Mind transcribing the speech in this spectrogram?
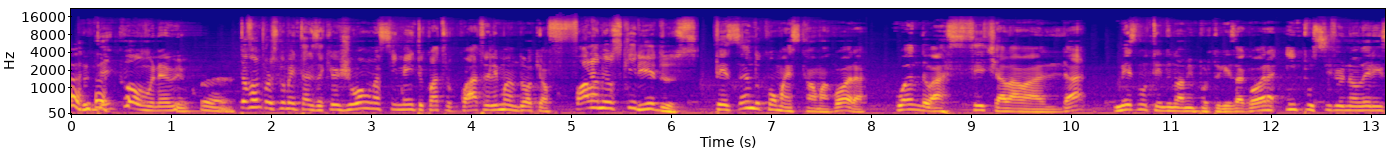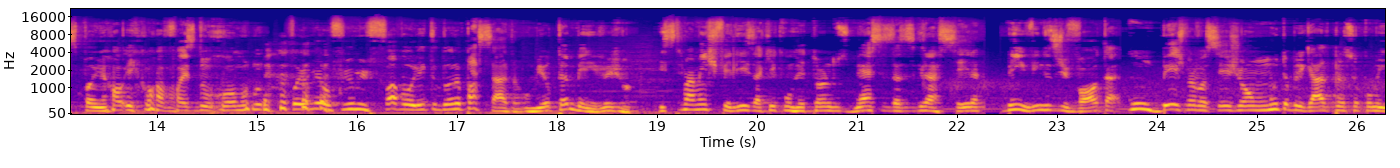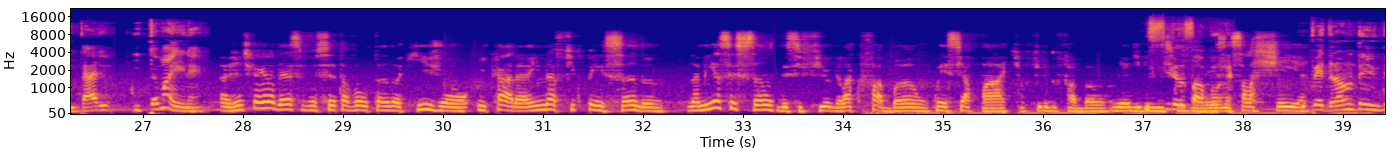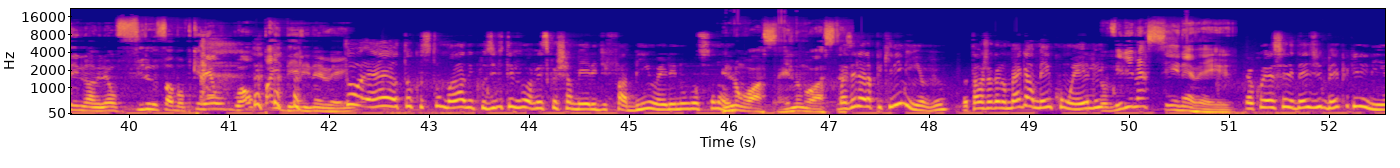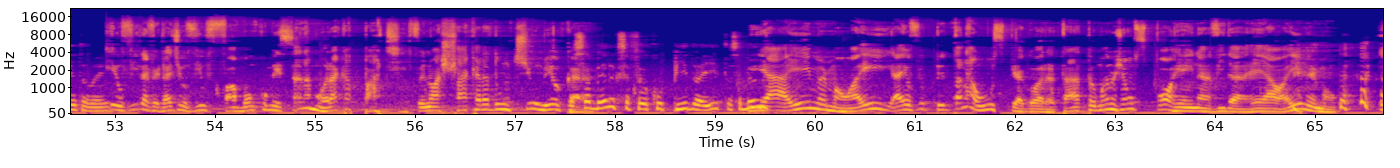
Não tem como, né, meu? É. Então vamos pros comentários aqui. O João Nascimento 44, ele mandou aqui, ó. Fala, meus queridos. Pesando com mais calma agora, quando aceite a lavada, mesmo tendo nome em português agora, impossível não ler em espanhol e com a voz do Rômulo, foi o meu filme favorito do ano passado. O meu também, viu, João? Extremamente feliz aqui com o retorno dos mestres da desgraceira. Bem-vindos de volta. Um beijo pra você, João. Muito obrigado pelo seu comentário. E tamo aí, né? A gente que agradece você estar voltando aqui, João. E, cara, ainda fico pensando na minha sessão desse filme, lá com o Fabão, conheci a Paty, o filho do Fabão, minha digníssima filho do Fabão, Vanessa, né? sala cheia. O Pedrão não tem, tem nome, ele é o filho do Fabão, porque ele é igual o pai dele, né, velho? Tô- é, eu tô acostumado. Inclusive, teve uma vez que eu chamei ele de Fabinho, ele não gostou, não. Ele não gosta, ele não gosta. Mas ele era pequenininho, viu? Eu tava jogando Mega Man com ele. Eu vi ele nascer, né, velho? Eu conheço ele desde bem pequenininho também. Eu vi, na verdade, eu vi o Fabão começar a namorar com a Paty. Foi numa chácara de um tio meu, Tô cara. sabendo que você foi o cupido aí, tô sabendo. E aí, meu irmão, aí, aí eu vi o Pedro tá na USP agora, tá tomando já uns porre aí na vida real aí, meu irmão.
